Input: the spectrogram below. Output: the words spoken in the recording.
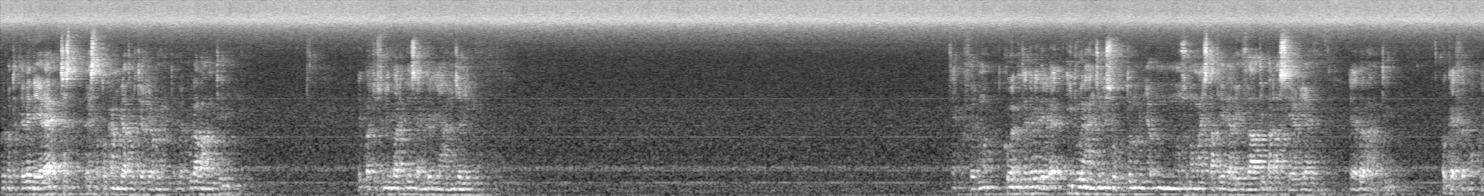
come potete vedere è stato cambiato ulteriormente vai pure avanti e qua ci sono i vari disegni degli angeli. Ecco, fermo. Come potete vedere due angeli sotto non, non sono mai stati realizzati per la serie. E avanti. Ok, fermo qui.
